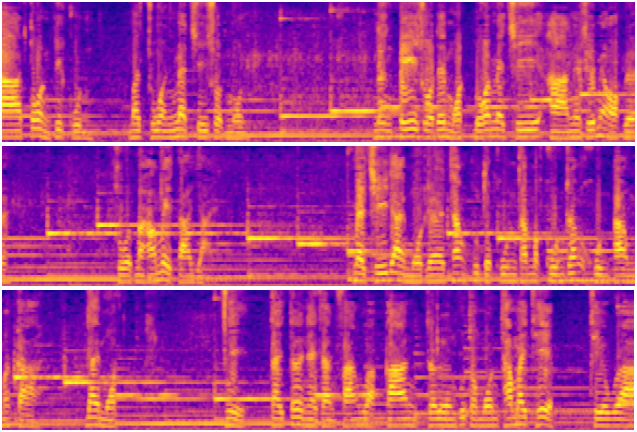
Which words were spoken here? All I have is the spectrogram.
ดาต้นพิกุลมาชวนแม่ชีสวดมนต์หนึ่งปีสวดได้หมดโดยแม่ชีอ่านหนังสือไม่ออกเลย สวดมหาเมตตาใหญ่ แม่ชีได้หมดเลย ทั้งพุทธคุณธรรมคุณทั้งคุณพามกาได้หมดนี่ ไตเติ้ลให้ท่านฟังว่าการเจริญพุทธมนต์ทำให้เทพ เทวดา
